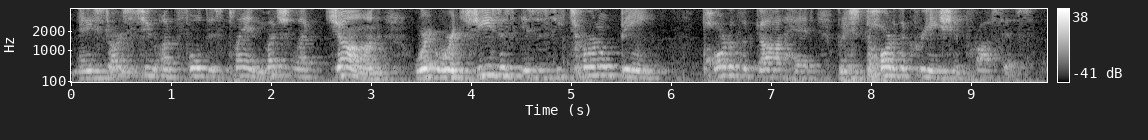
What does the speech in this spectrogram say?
And he starts to unfold this plan, much like John, where, where Jesus is this eternal being, part of the Godhead, but he's part of the creation process.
